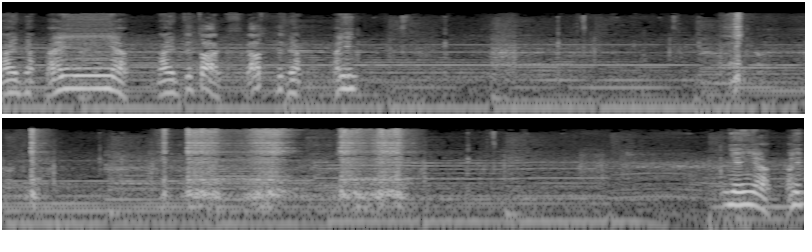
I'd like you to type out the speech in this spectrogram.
ай-ні-ні, ай-ні, ай-ні-ні, ай ти так, ай-ні, ай Ні-ні, ай.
